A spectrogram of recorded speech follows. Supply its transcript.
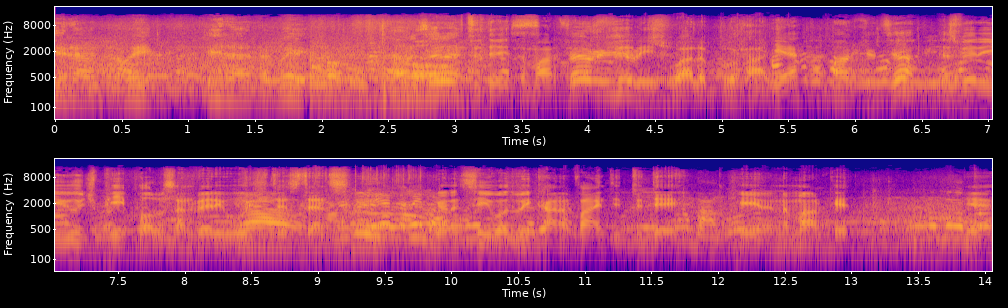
Get out of the way. Get out of the way. Oh, today the market Very is very huge. well buha yeah Market, yeah. There's very huge peoples and very huge distance. We're gonna see what we can find it today here in the market. Yeah.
